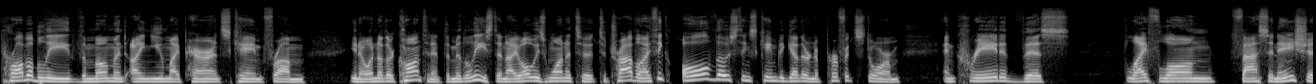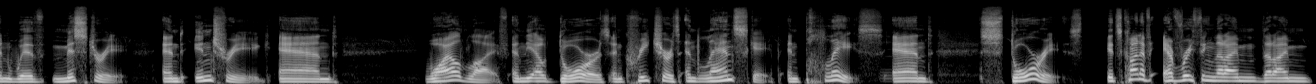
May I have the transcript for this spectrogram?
probably the moment I knew my parents came from you know another continent the middle east and i always wanted to to travel and i think all those things came together in a perfect storm and created this lifelong fascination with mystery and intrigue and wildlife and the outdoors and creatures and landscape and place and stories. It's kind of everything that i'm that i'm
